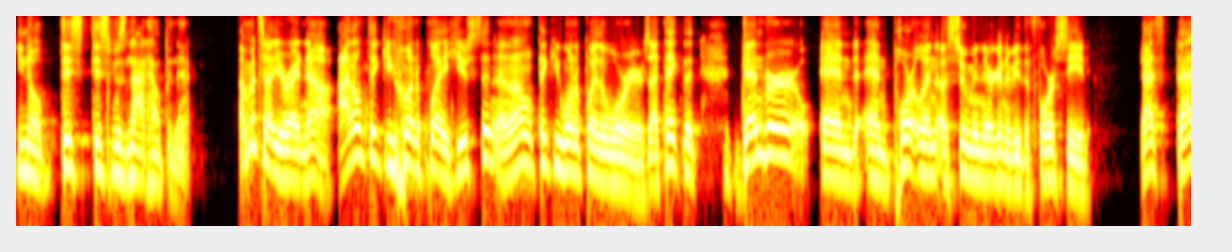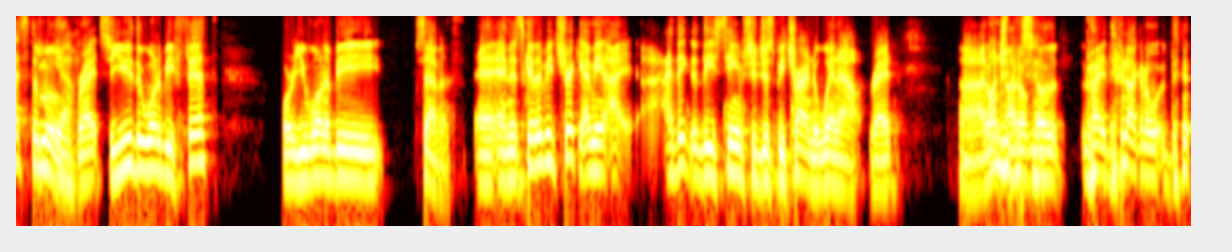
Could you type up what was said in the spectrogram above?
you know, this this was not helping that. I'm gonna tell you right now, I don't think you want to play Houston, and I don't think you want to play the Warriors. I think that Denver and and Portland, assuming they're going to be the four seed, that's that's the move, yeah. right? So you either want to be fifth or you want to be seventh, and, and it's going to be tricky. I mean, I I think that these teams should just be trying to win out, right? Uh, I don't 100%. I don't know right? They're not going to.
